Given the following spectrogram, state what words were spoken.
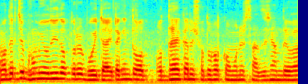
আমাদের যে ভূমি অধিদপ্তরের বইটা, এটা কিন্তু অধ্যায়কারে শতভাগ কমনের সাজেশান দেওয়া,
